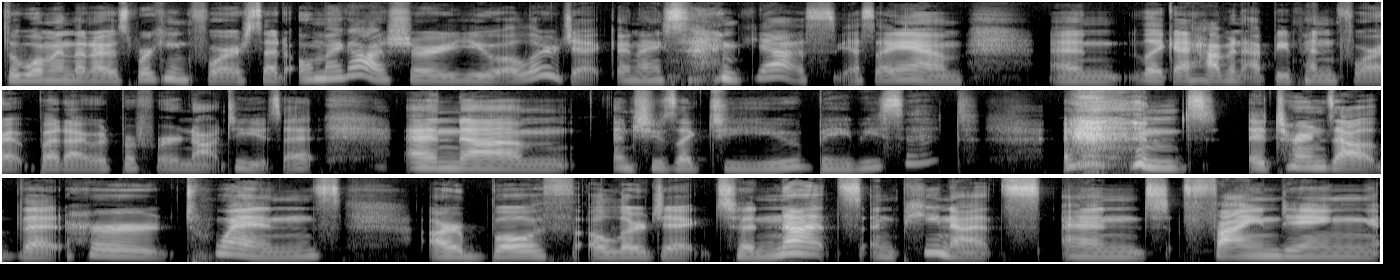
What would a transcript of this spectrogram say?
the woman that I was working for said, "Oh my gosh, are you allergic?" And I said, "Yes, yes, I am." And like, I have an EpiPen for it, but I would prefer not to use it. And um, and she's like, "Do you babysit?" And it turns out that her twins are both allergic to nuts and peanuts and finding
